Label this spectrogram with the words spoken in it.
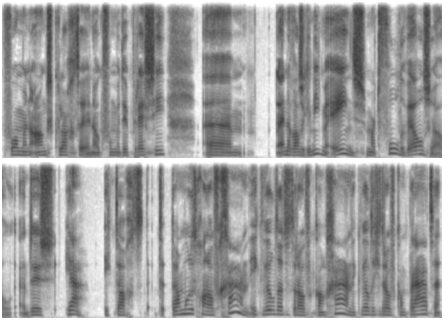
voor mijn angstklachten en ook voor mijn depressie. Ehm, en daar was ik het niet mee eens, maar het voelde wel zo. Dus ja, ik dacht, daar moet het gewoon over gaan. Ik wil dat het erover kan gaan. Ik wil dat je erover kan praten.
